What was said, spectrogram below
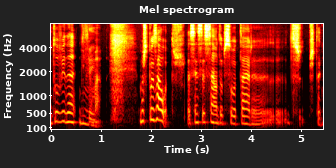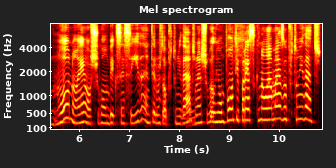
dúvida nenhuma. Mas depois há outros. A sensação da pessoa estar des- estagnou, não é? Ou chegou a um beco sem saída em termos de oportunidades, não é? Chegou ali a um ponto e parece que não há mais oportunidades.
